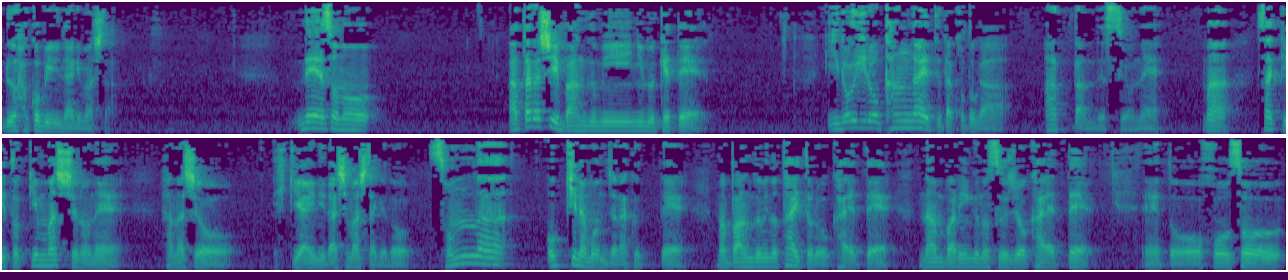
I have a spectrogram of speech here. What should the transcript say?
る運びになりました。で、その、新しい番組に向けて、いろいろ考えてたことがあったんですよね。まあ、さっき特勤マッシュのね、話を引き合いに出しましたけど、そんな大きなもんじゃなくって、まあ、番組のタイトルを変えて、ナンバリングの数字を変えて、えっ、と、放送、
